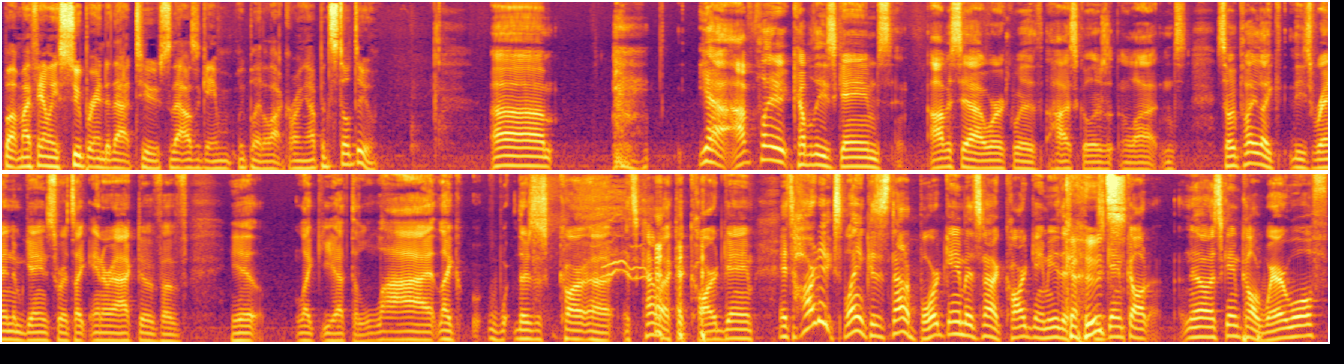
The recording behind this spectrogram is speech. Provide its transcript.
But my family's super into that too. So that was a game we played a lot growing up and still do. Um, yeah, I've played a couple of these games. Obviously, I work with high schoolers a lot, and so we play like these random games where it's like interactive. Of yeah, like you have to lie. Like w- there's this card. Uh, it's kind of like a card game. It's hard to explain because it's not a board game, but it's not a card game either. Cahoots? This game called no, it's a game called Werewolf,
